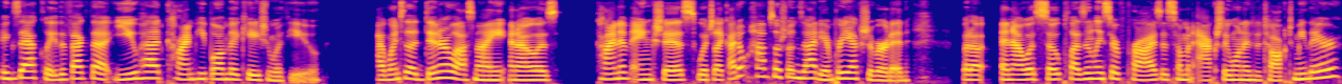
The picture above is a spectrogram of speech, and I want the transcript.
Exactly. The fact that you had kind people on vacation with you. I went to that dinner last night and I was kind of anxious, which like I don't have social anxiety. I'm pretty extroverted. But uh, and I was so pleasantly surprised that someone actually wanted to talk to me there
